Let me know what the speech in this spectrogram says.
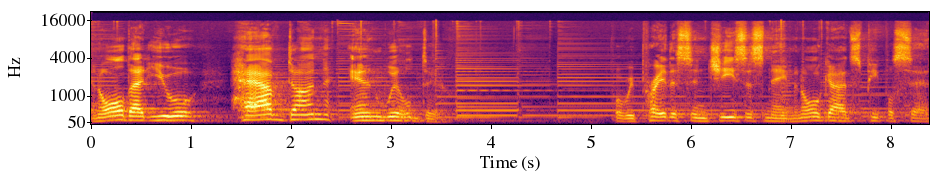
in all that you have done and will do. For we pray this in Jesus' name. And all God's people said,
